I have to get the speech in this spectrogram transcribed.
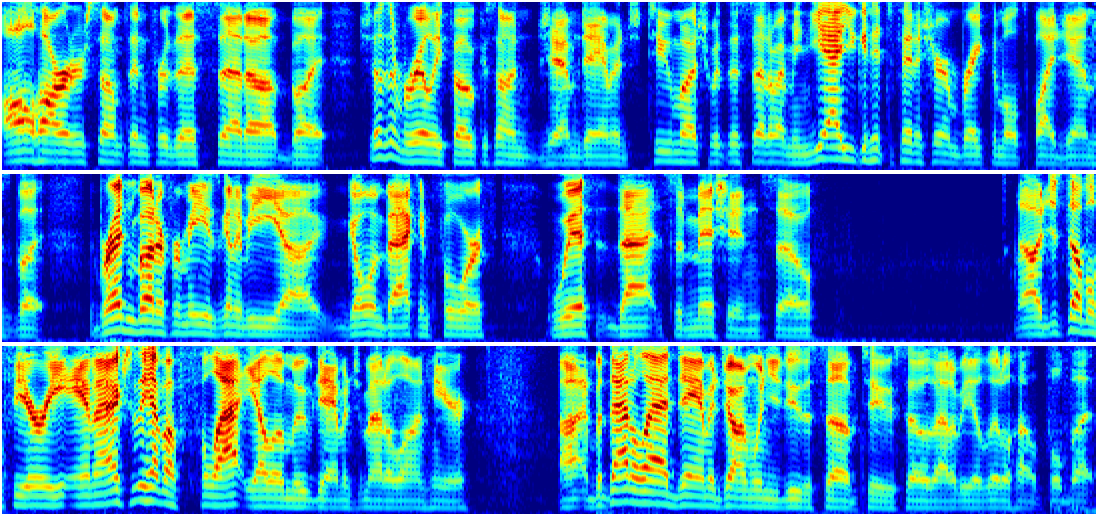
all heart or something for this setup, but she doesn't really focus on gem damage too much with this setup. I mean, yeah, you could hit the finisher and break the multiply gems, but the bread and butter for me is going to be uh, going back and forth with that submission. So uh, just double fury, and I actually have a flat yellow move damage medal on here. Uh, but that'll add damage on when you do the sub too, so that'll be a little helpful. But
